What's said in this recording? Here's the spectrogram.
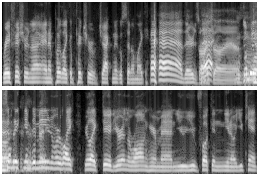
Ray Fisher and I and I put like a picture of Jack Nicholson. I'm like, ha, ha there's So that. saw, yeah. Somebody somebody came to me and we're like, you're like, dude, you're in the wrong here, man. You you fucking you know you can't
